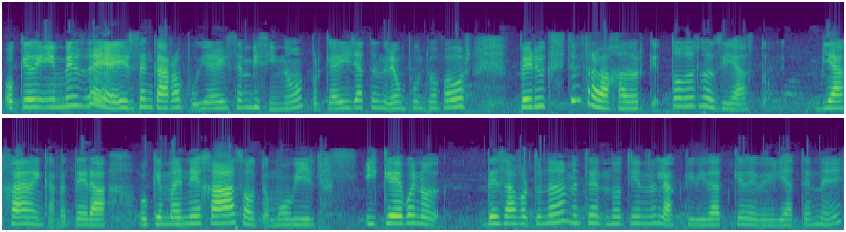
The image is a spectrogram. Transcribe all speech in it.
o que en vez de irse en carro pudiera irse en bici, ¿no? Porque ahí ya tendría un punto a favor. Pero existe el trabajador que todos los días viaja en carretera o que maneja su automóvil y que, bueno, desafortunadamente no tiene la actividad que debería tener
